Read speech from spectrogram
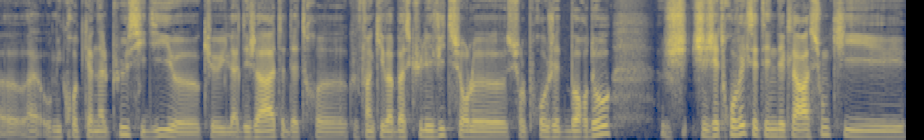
euh, au micro de Canal, il dit euh, qu'il a déjà hâte d'être. euh, Enfin, qu'il va basculer vite sur le, sur le projet de Bordeaux. J'ai trouvé que c'était une déclaration qui.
